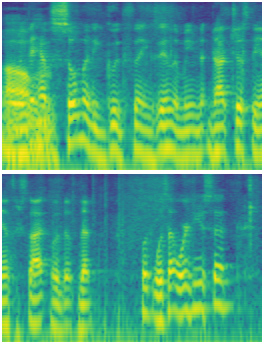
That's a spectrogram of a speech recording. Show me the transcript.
Well, they Um, have so many good things in them. I mean, not just the anthracite. That, that what was that word you said?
